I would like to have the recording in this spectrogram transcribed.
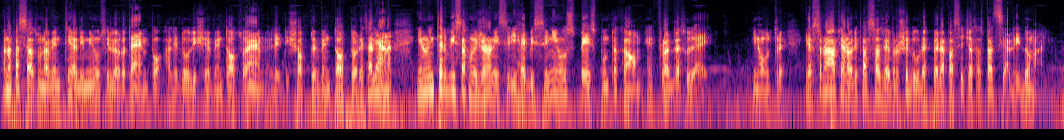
hanno passato una ventina di minuti del loro tempo, alle 12.28 am e alle 18.28 ora italiana, in un'intervista con i giornalisti di ABC News, Space.com e Florida Today. Inoltre, gli astronauti hanno ripassato le procedure per la passeggiata spaziale di domani.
